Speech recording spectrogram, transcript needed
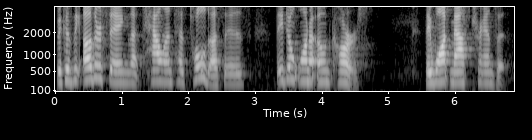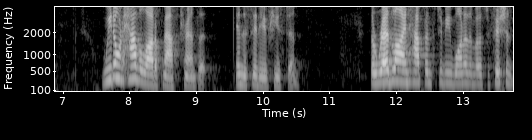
Because the other thing that talent has told us is they don't want to own cars. They want mass transit. We don't have a lot of mass transit in the city of Houston. The Red Line happens to be one of the most efficient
